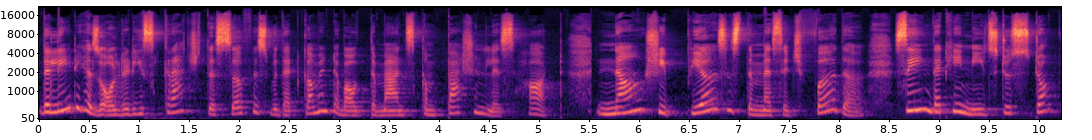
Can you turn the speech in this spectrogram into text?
The lady has already scratched the surface with that comment about the man's compassionless heart. Now she pierces the message further, saying that he needs to stop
